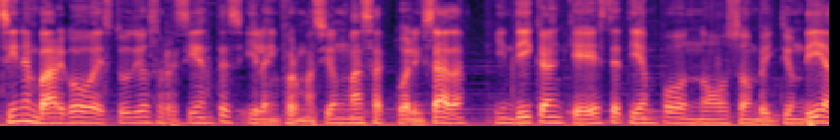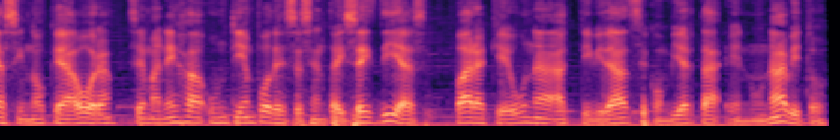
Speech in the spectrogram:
Sin embargo, estudios recientes y la información más actualizada indican que este tiempo no son 21 días, sino que ahora se maneja un tiempo de 66 días para que una actividad se convierta en un hábito.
